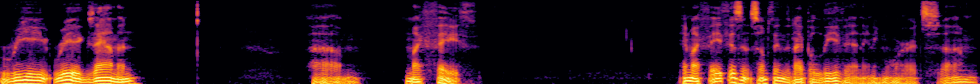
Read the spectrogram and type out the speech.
re re-examine um, my faith. And my faith isn't something that I believe in anymore. It's um,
